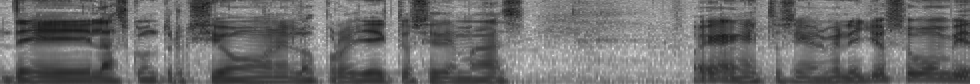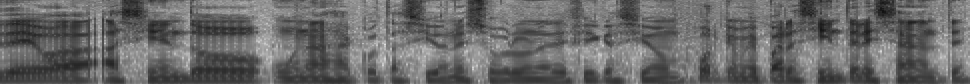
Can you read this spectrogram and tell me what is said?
de las construcciones, los proyectos y demás. Oigan esto, señor. Miren, yo subo un video haciendo unas acotaciones sobre una edificación porque me parecía interesante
